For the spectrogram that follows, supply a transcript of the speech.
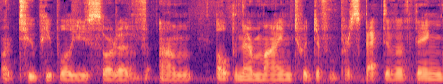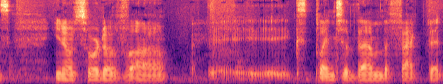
or two people you sort of um, open their mind to a different perspective of things you know sort of uh, explain to them the fact that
